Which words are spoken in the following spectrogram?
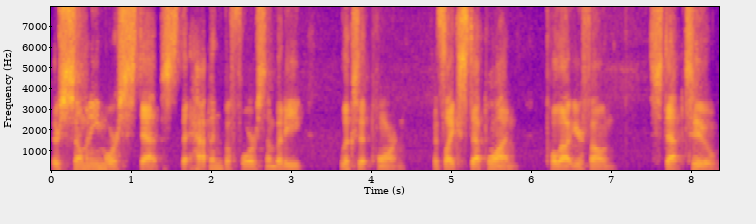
There's so many more steps that happen before somebody looks at porn. It's like step 1, pull out your phone. Step 2,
